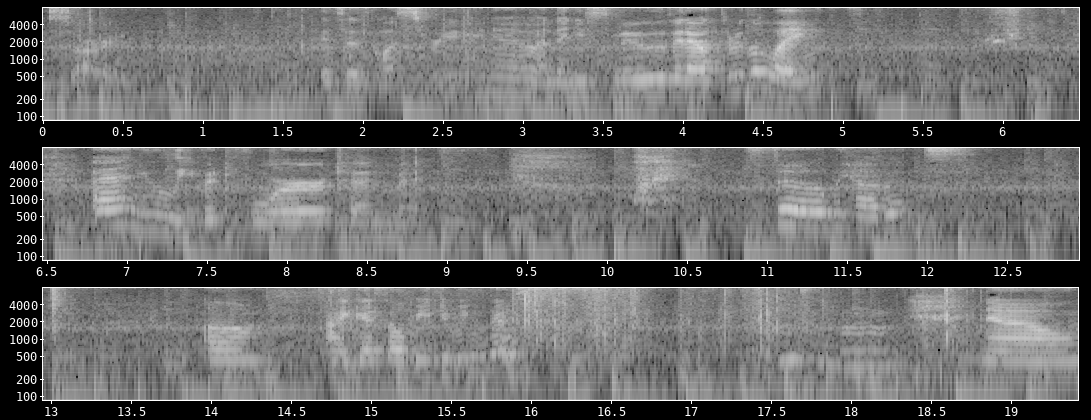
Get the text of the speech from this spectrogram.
I'm sorry. It says must read, I know. And then you smooth it out through the length and you leave it for 10 minutes. Okay, so we have it. Um, I guess I'll be doing this. Now,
